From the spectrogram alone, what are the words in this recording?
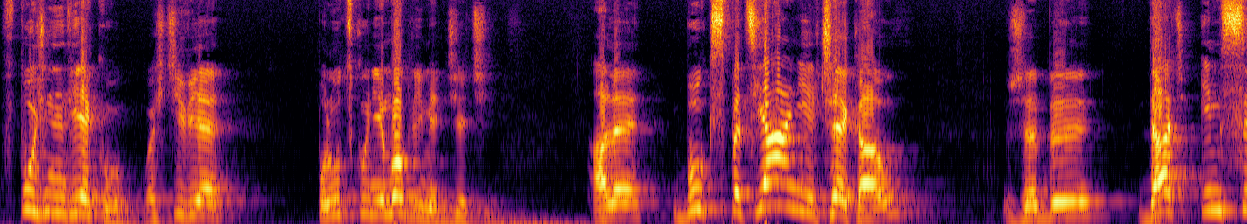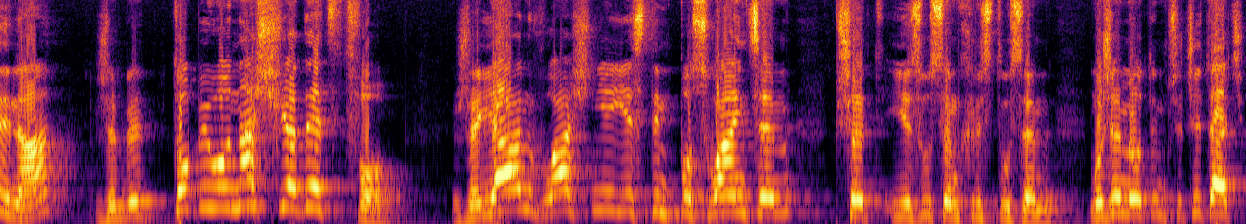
w późnym wieku. Właściwie po ludzku nie mogli mieć dzieci. Ale Bóg specjalnie czekał, żeby dać im syna, żeby to było na świadectwo, że Jan właśnie jest tym posłańcem przed Jezusem Chrystusem. Możemy o tym przeczytać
